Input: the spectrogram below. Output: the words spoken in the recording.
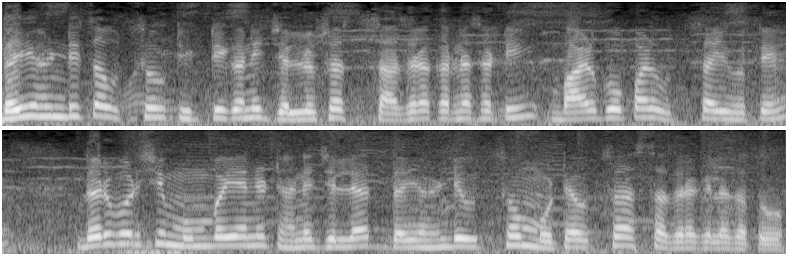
दहीहंडीचा उत्सव ठिकठिकाणी जल्लोषात साजरा करण्यासाठी बाळगोपाळ उत्साही होते. दरवर्षी मुंबई आणि ठाणे जिल्ह्यात दहीहंडी उत्सव मोठ्या उत्साहात साजरा केला जातो.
